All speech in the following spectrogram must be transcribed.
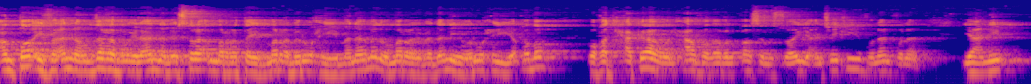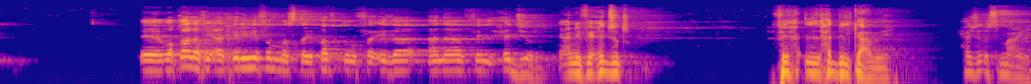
عن طائفة أنهم ذهبوا إلى أن الإسراء مرتين مرة بروحه مناما ومرة ببدنه وروحه يقظة. وقد حكاه الحافظ أبو القاسم السهيلي عن شيخه فلان فلان. يعني آه، وقال في آخره ثم استيقظت فإذا أنا في الحجر. يعني في حجر في الحد الكعبة حجر إسماعيل.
